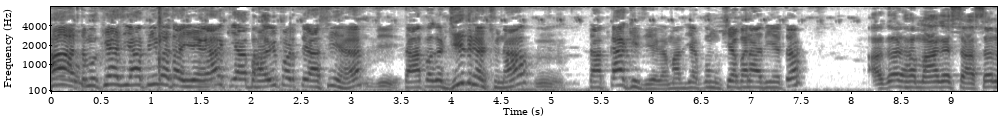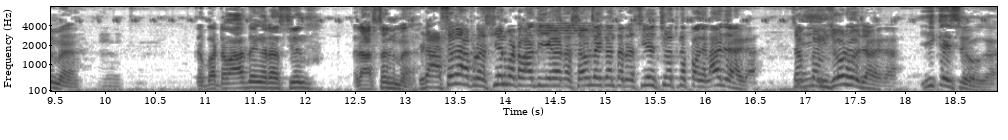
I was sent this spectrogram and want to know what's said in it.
हाँ। तो मुखिया जी आप ही बताइएगा कि आप भावी प्रत्याशी हैं तो आप अगर जीत गए चुनाव हम्म। तो आप क्या कीजिएगा? मान लीजिए आपको मुखिया बना दिए तो? अगर हम आ गए शासन में तो बंटवा देंगे रशियन राशन में। राशन आप रशियन बंटवा दीजिएगा तो सब लेकिन तो रशियन चौथ का पगला जाएगा। सब कमज़ोर हो जाएगा। ये कैसे होगा?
